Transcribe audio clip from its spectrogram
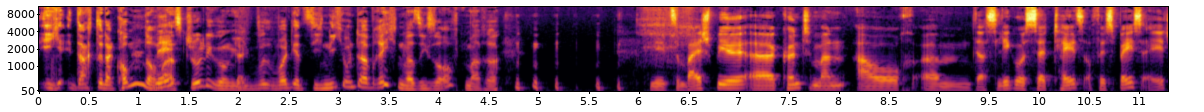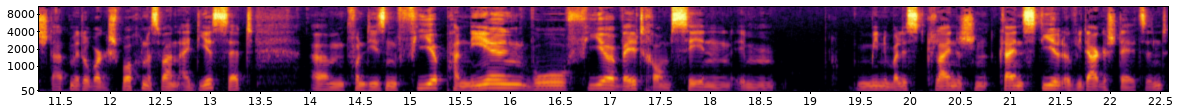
ich dachte, da kommt noch nee, was. Entschuldigung, ich wollte jetzt dich nicht unterbrechen, was ich so oft mache. nee, zum Beispiel äh, könnte man auch ähm, das Lego-Set Tales of the Space Age, da hatten wir drüber gesprochen, das war ein Ideaset ähm, von diesen vier Paneelen, wo vier Weltraumszenen im minimalist kleinen Stil irgendwie dargestellt sind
